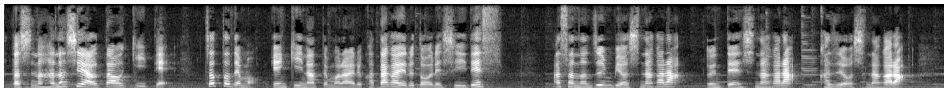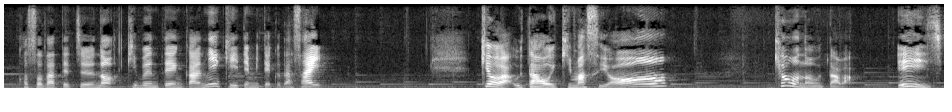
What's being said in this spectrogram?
私の話や歌を聞いてちょっとでも元気になってもらえる方がいると嬉しいです。朝の準備をしながら運転しながら家事をしながら子育て中の気分転換に聞いてみてください。今日は歌をいきますよ。今日の歌は「エイジ」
